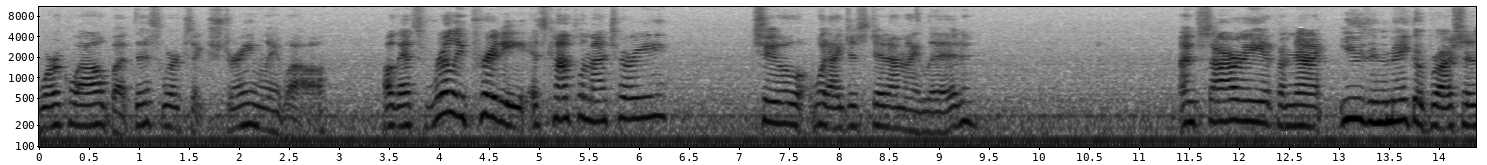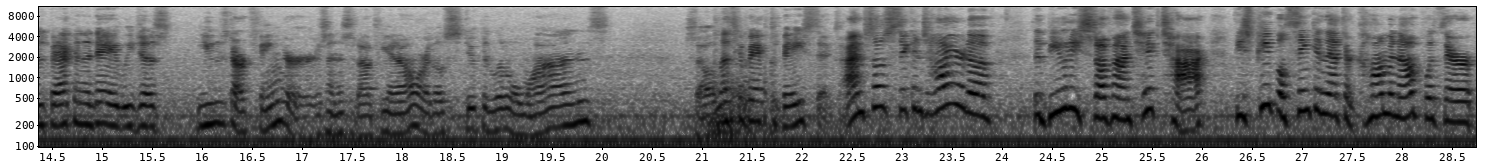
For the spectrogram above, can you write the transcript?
work well, but this works extremely well. Oh, that's really pretty. It's complementary to what I just did on my lid. I'm sorry if I'm not using the makeup brushes. Back in the day, we just used our fingers and stuff, you know, or those stupid little wands. So let's get back to basics. I'm so sick and tired of the beauty stuff on TikTok. These people thinking that they're coming up with their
